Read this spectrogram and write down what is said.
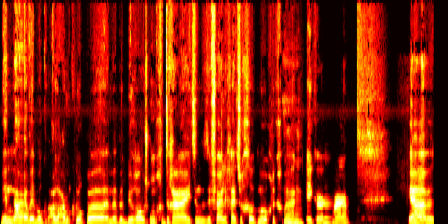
en nou ja, we hebben ook alarmknoppen en we hebben bureaus omgedraaid en de veiligheid zo groot mogelijk gemaakt, mm. zeker. Maar ja,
